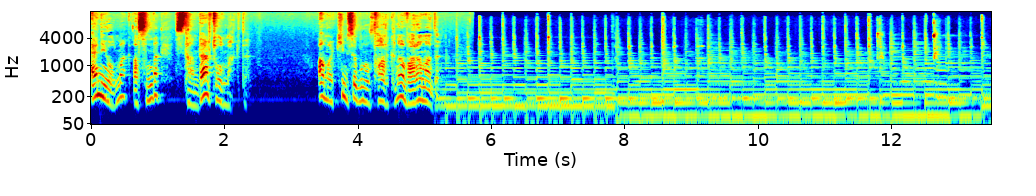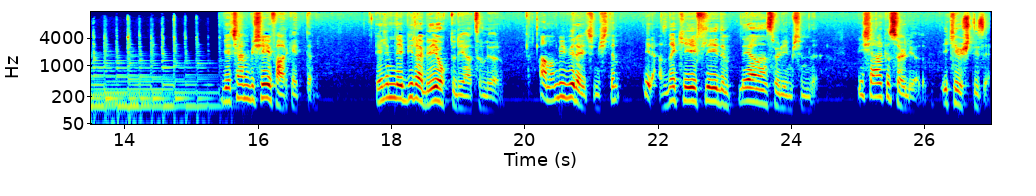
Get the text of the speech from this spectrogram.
en iyi olmak aslında standart olmaktı. Ama kimse bunun farkına varamadı. Geçen bir şeyi fark ettim. Elimde bira bile yoktu diye hatırlıyorum. Ama bir bira içmiştim. Biraz da keyifliydim. Ne yalan söyleyeyim şimdi. Bir şarkı söylüyordum. 2-3 dize.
